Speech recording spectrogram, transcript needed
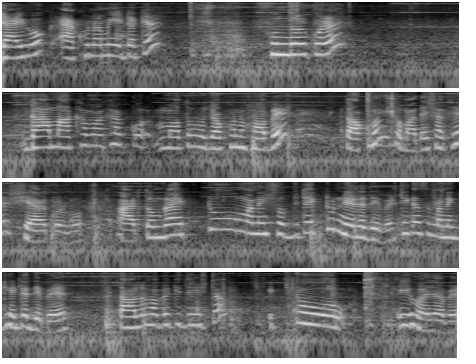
যাই হোক, এখন আমি এটাকে সুন্দর করে গা মাখা মাখা মতো যখন হবে, তখন তোমাদের সাথে শেয়ার করব। আর তোমরা একটু মানে সবজিটা একটু নেড়ে দেবে, ঠিক আছে? মানে ঘেটে দেবে। তাহলে হবে কি জিনিসটা? একটু ই হয়ে যাবে।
